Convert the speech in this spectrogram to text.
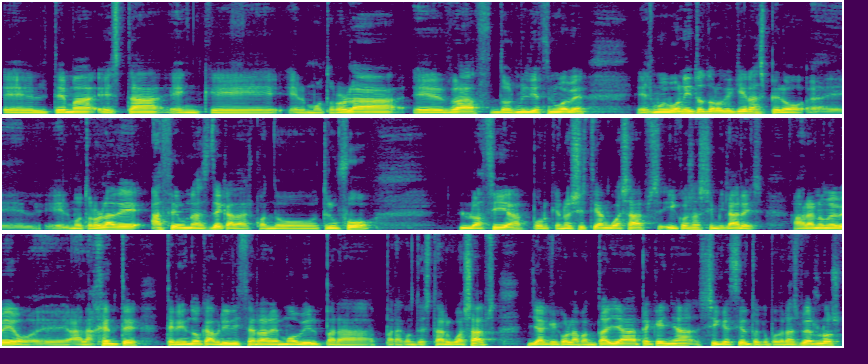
el tema está en que el Motorola Raz 2019 es muy bonito, todo lo que quieras, pero el Motorola de hace unas décadas, cuando triunfó, lo hacía porque no existían WhatsApps y cosas similares. Ahora no me veo eh, a la gente teniendo que abrir y cerrar el móvil para, contestar WhatsApps, ya que con la pantalla pequeña sí que es cierto que podrás verlos,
